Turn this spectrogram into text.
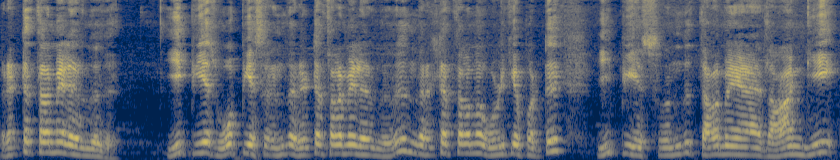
ரெட்ட தலைமையில் இருந்தது. இபிஎஸ் ஓபிஎஸ் இந்த ரெட்ட தலைமையில் இருந்தது. இந்த ரெட்ட தலைமை ஒழிக்கப்பட்டு இபிஎஸ் வந்து தலைமையை தாங்கி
